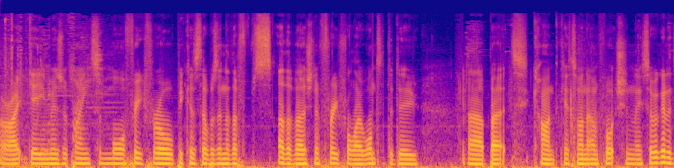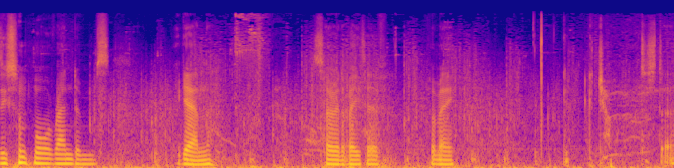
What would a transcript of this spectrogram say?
Alright, gamers, we're playing some more free for all because there was another other version of free for all I wanted to do, uh, but can't get on it unfortunately. So we're gonna do some more randoms again. So innovative for me. Good, good job. Just uh,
